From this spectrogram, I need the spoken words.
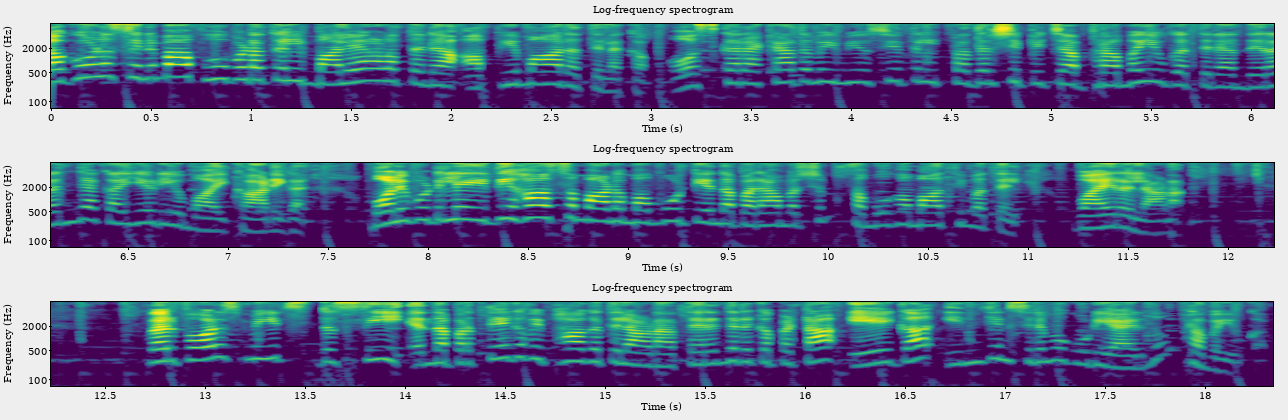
ആഗോള സിനിമാ ഭൂപടത്തിൽ മലയാളത്തിന് അഭിമാന തിലക്കം. ഓസ്കർ അക്കാദമി മ്യൂസിയത്തിൽ പ്രദർശിപ്പിച്ച ഭ്രമയുഗത്തിന് നിറഞ്ഞ കയ്യടിയുമായി കാണികൾ. ബോളിവുഡിലെ ഇതിഹാസമാണ് മമ്മൂട്ടി എന്ന പരാമർശം സമൂഹമാധ്യമത്തിൽ വൈറലാണ്. Where forest meets the sea എന്ന പ്രത്യേക വിഭാഗത്തിലാണ് തെരഞ്ഞെടുക്കപ്പെട്ട ഏക ഇന്ത്യൻ സിനിമ കൂടിയായിരുന്നു ഭ്രമയുഗം.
